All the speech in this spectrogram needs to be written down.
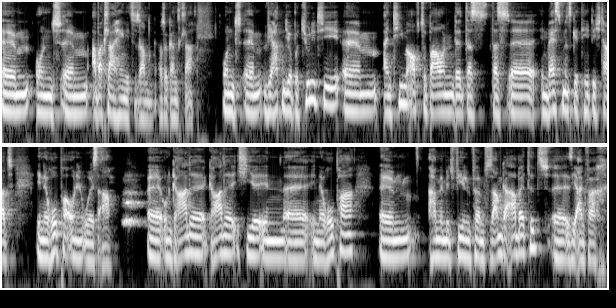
Ähm, und ähm, aber klar hängen die zusammen, also ganz klar. Und ähm, wir hatten die Opportunity, ähm, ein Team aufzubauen, das, das äh, Investments getätigt hat in Europa und in den USA. Äh, und gerade gerade hier in, äh, in Europa ähm, haben wir mit vielen Firmen zusammengearbeitet, äh, sie einfach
